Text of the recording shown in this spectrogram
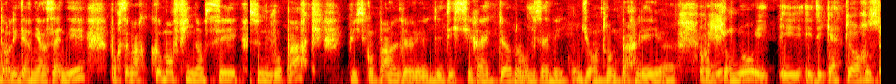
dans les dernières années pour savoir comment financer ce nouveau parc, puisqu'on parle de, des six réacteurs dont vous avez dû entendre parler dans les journaux et, et, des 14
